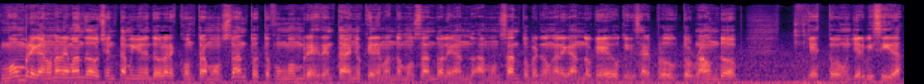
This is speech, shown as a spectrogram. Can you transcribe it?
Un hombre ganó una demanda de 80 millones de dólares contra Monsanto. Esto fue un hombre de 70 años que demandó a Monsanto alegando, a Monsanto, perdón, alegando que utilizar el producto Roundup que esto es un herbicida,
